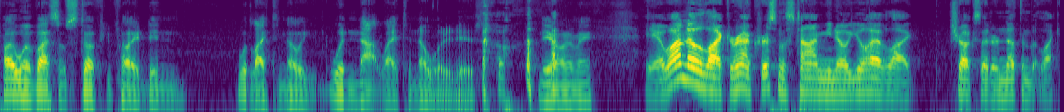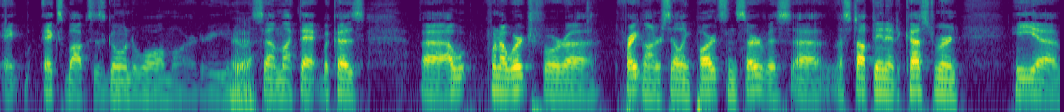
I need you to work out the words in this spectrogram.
probably went by some stuff you probably didn't would like to know, would not like to know what it is. you know what I mean? Yeah, well, I know like around Christmas time, you know, you'll have like trucks that are nothing but like X- Xboxes going to Walmart or you know Yeah. something like that. Because uh, I when I worked for uh, Freightliner selling parts and service, uh, I stopped in at a customer and he um,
